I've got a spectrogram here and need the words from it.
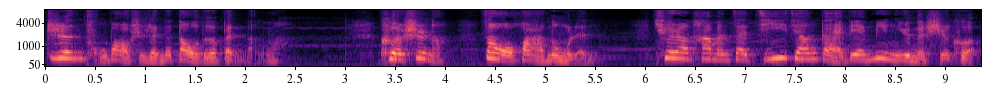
知恩图报是人的道德本能嘛？可是呢，造化弄人，却让他们在即将改变命运的时刻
